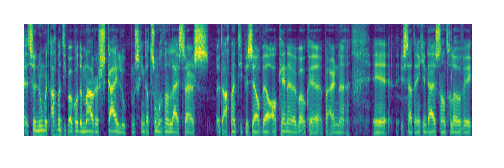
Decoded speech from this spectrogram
Uh, ze noemen het achtbaantype ook wel de Mauder Skyloop. Misschien dat sommige van de luisteraars het achtbaantype zelf wel al kennen. We hebben ook uh, een paar... Uh, er staat eentje in Duitsland, geloof ik.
